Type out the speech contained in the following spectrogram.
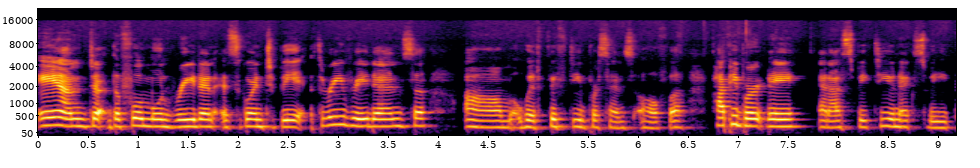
and the full moon reading is going to be three readings um, with 15% off. Uh, happy birthday, and I'll speak to you next week.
